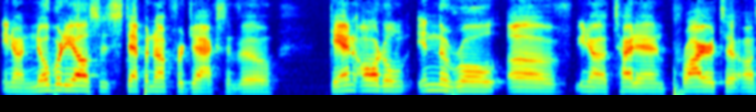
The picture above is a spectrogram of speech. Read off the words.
You know, nobody else is stepping up for Jacksonville. Dan Arnold in the role of you know tight end prior to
